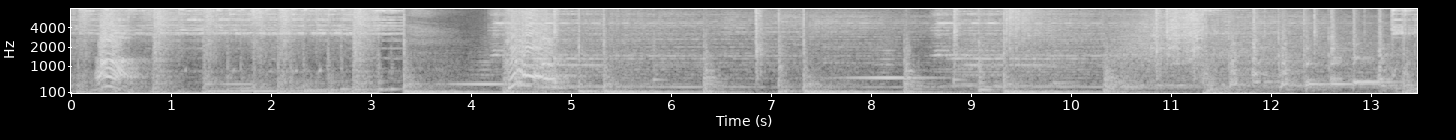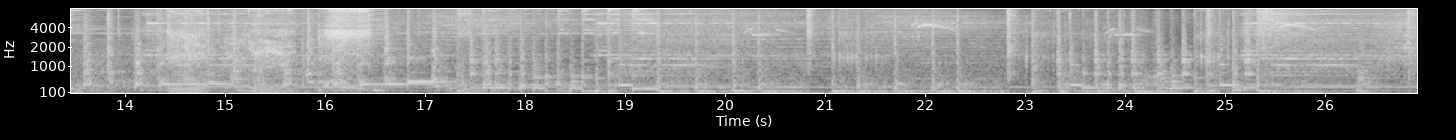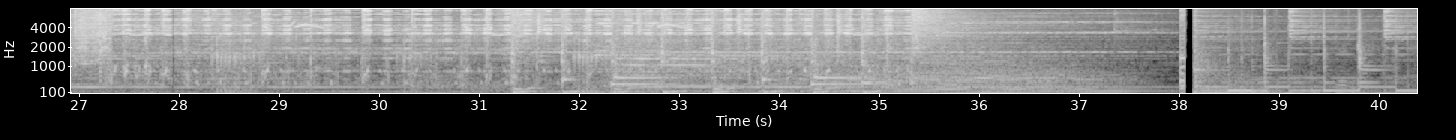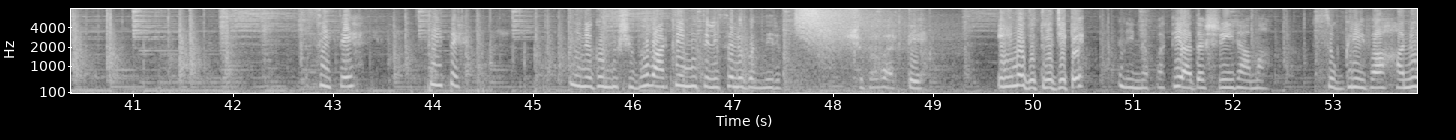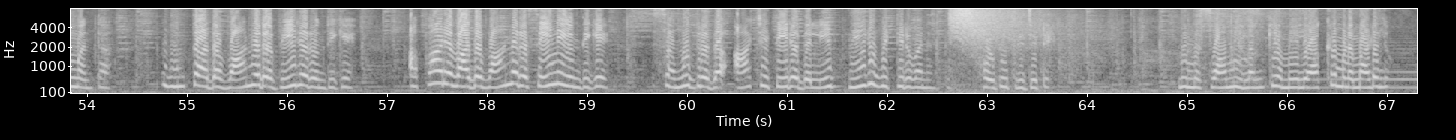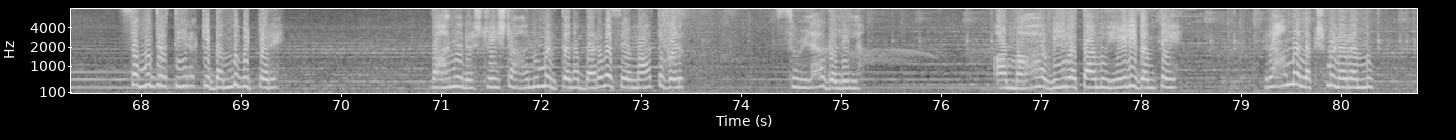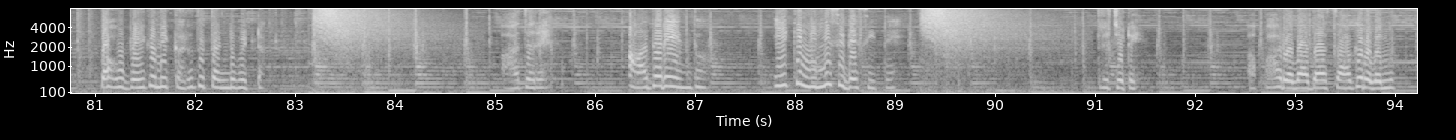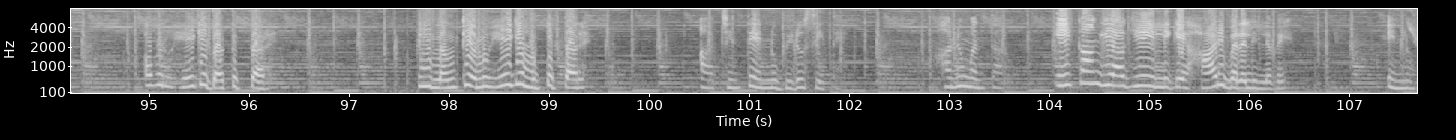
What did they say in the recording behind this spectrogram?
ನಿನಗೊಂದು ಶುಭ ವಾರ್ತೆಯನ್ನು ತಿಳಿಸಲು ಬಂದಿರು. ಶುಭವಾರ್ತೆ. ಏನದು ತ್ರಿಜಿಟೆ ನಿನ್ನ ಪತಿಯಾದ ಶ್ರೀರಾಮ ಸುಗ್ರೀವ ಹನುಮಂತ ಮುಂತಾದ ವಾನರ ವೀರರೊಂದಿಗೆ ಅಪಾರವಾದ ವಾನರ ಸೇನೆಯೊಂದಿಗೆ ಸಮುದ್ರದ ಆಚೆ ತೀರದಲ್ಲಿ ಬೀಡು ಬಿಟ್ಟಿರುವನಂತೆ. ಹೌದು ತ್ರಿಜಟೆ ನನ್ನ ಸ್ವಾಮಿ ಲಂಕೆಯ ಮೇಲೆ ಆಕ್ರಮಣ ಮಾಡಲು ಸಮುದ್ರ ತೀರಕ್ಕೆ ಬಂದು ಬಿಟ್ಟರೆ ವಾನರ ಶ್ರೇಷ್ಠ ಹನುಮಂತನ ಭರವಸೆಯ ಮಾತುಗಳು ಸುಳ್ಳಾಗಲಿಲ್ಲ. ಆ ಮಹಾವೀರ ತಾನು ಹೇಳಿದಂತೆ ರಾಮ ಲಕ್ಷ್ಮಣರನ್ನು ಬಹು ಬೇಗನೆ ಕರೆದು ತಂದುಬಿಟ್ಟ. ಆದರೆ ಆದರೆ ಎಂದು ಏಕೆ ನಿಲ್ಲಿಸಿದೆ ಸೀತೆ? ತ್ರಿಜಟೆ, ಅಪಾರವಾದ ಸಾಗರವನ್ನು ಅವರು ಹೇಗೆ ದಾಟುತ್ತಾರೆ? ಈ ಲಂಕೆಯನ್ನು ಹೇಗೆ ಮುಟ್ಟುತ್ತಾರೆ? ಆ ಚಿಂತೆಯನ್ನು ಬಿಡು ಸೀತೆ. ಹನುಮಂತ ಏಕಾಂಗಿಯಾಗಿಯೇ ಇಲ್ಲಿಗೆ ಹಾರಿ ಬರಲಿಲ್ಲವೇ? ಇನ್ನು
